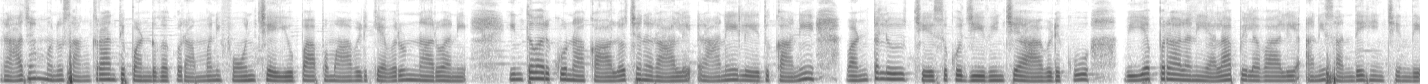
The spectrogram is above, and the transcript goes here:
రాజమ్మను సంక్రాంతి పండుగకు రమ్మని ఫోన్ చేయు పాపం ఆవిడికి ఎవరున్నారు అని. ఇంతవరకు నాకు ఆలోచన రాలే రానే లేదు. కానీ వంటలు చేసుకు జీవించే ఆవిడకు వియ్యపురాలని ఎలా పిలవాలి అని సందేహించింది.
